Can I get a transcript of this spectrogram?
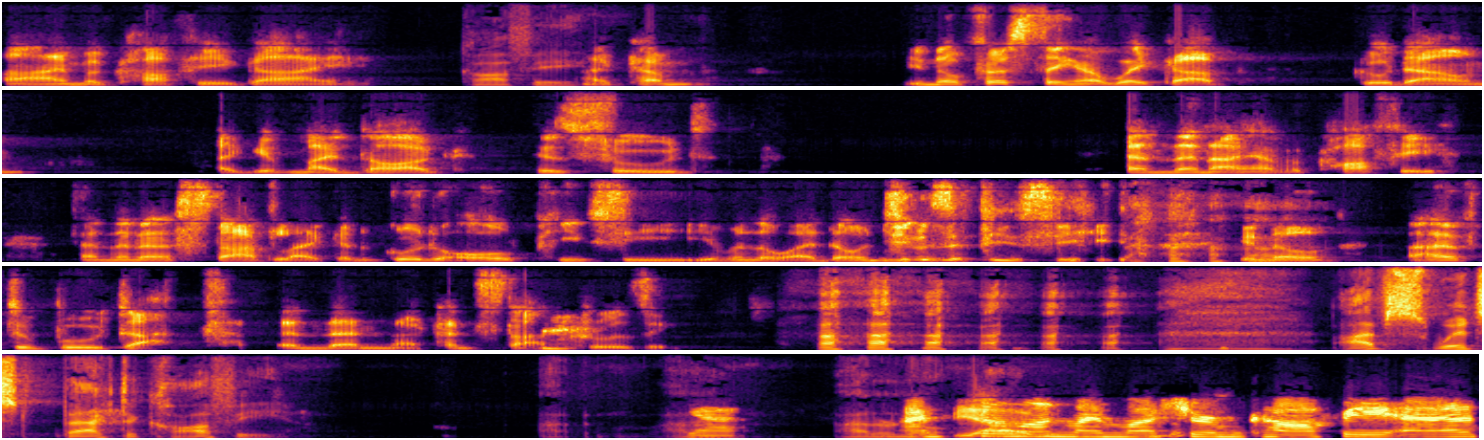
I'm a coffee guy. Coffee. I come, you know, first thing I wake up, go down, I give my dog his food, and then I have a coffee. And then I start like a good old PC, even though I don't use a PC. you know, I have to boot up and then I can start cruising. I've switched back to coffee. I, I yeah. I don't know. I'm still yeah. on my mushroom coffee, Ed.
